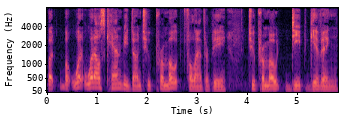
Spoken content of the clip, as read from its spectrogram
but but what what else can be done to promote philanthropy, to promote deep giving?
